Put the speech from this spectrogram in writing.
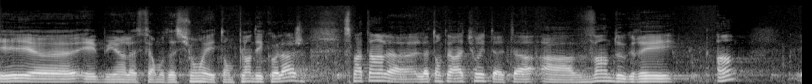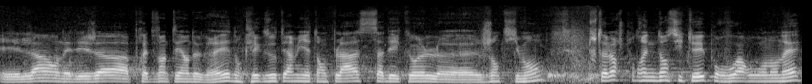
Euh, et, bien la fermentation est en plein décollage. Ce matin, la, température était à, à 20 degrés 1. Et là, on est déjà à près de 21 degrés. Donc l'exothermie est en place, ça décolle euh, gentiment. Tout à l'heure, je prendrai une densité pour voir où on en est.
